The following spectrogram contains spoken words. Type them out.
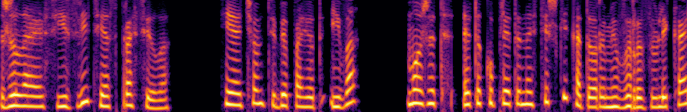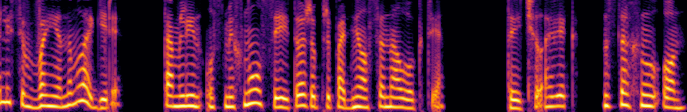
Желая съязвить, я спросила, «И о чем тебе поет Ива? Может, это куплеты на стишки, которыми вы развлекались в военном лагере?» Тамлин усмехнулся и тоже приподнялся на локте. «Ты человек», — вздохнул он.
